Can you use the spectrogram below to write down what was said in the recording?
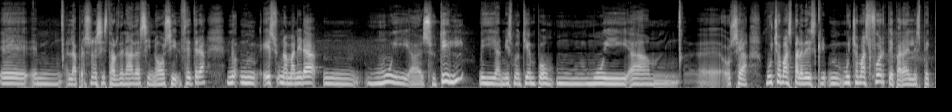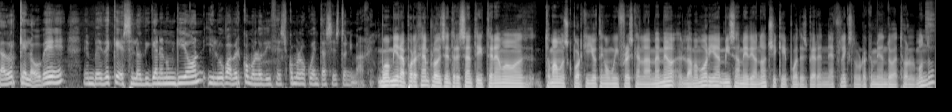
eh, em, la persona si está ordenada, si no, si, etcétera, no, mm, es una manera mm, muy ah, sutil y al mismo tiempo muy eh, o sea, mucho más, para mucho más fuerte para el espectador que lo ve, en vez de que se lo digan en un guion y luego a ver cómo lo dices, cómo lo cuentas esto en imagen. Bueno, mira, por ejemplo, es interesante, tenemos, tomamos, porque yo tengo muy fresca en la, la memoria, Misa a Medianoche, que puedes ver en Netflix, lo recomiendo a todo el mundo.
